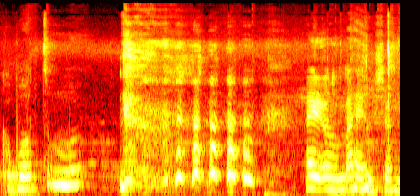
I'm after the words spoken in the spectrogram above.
kapattın mı? Hayır onu ben yapacağım.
